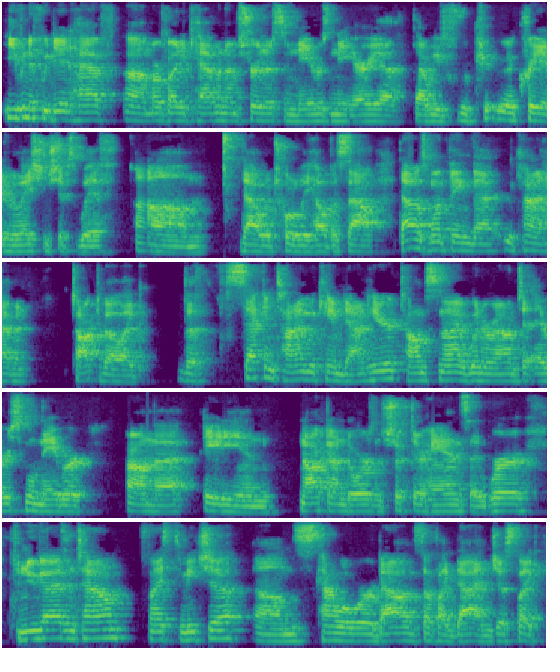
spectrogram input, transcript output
Even if we didn't have um, our buddy Kevin, I'm sure there's some neighbors in the area that we've rec- created relationships with um, that would totally help us out. That was one thing that we kind of haven't talked about. Like the second time we came down here, Thomas and I went around to every single neighbor on the 80 and knocked on doors and shook their hands, said, We're the new guys in town. It's nice to meet you. Um, this is kind of what we're about and stuff like that. And just like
